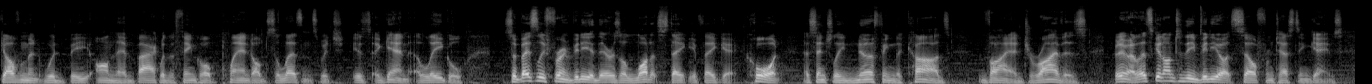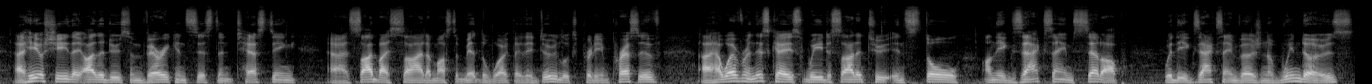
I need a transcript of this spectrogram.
government would be on their back with a thing called planned obsolescence, which is again illegal. So basically for NVIDIA, there is a lot at stake if they get caught, essentially nerfing the cards via drivers. But anyway, let's get on to the video itself from testing games. Uh, he or she, they either do some very consistent testing uh, side by side, I must admit the work that they do looks pretty impressive. Uh, however, in this case, we decided to install on the exact same setup with the exact same version of Windows,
